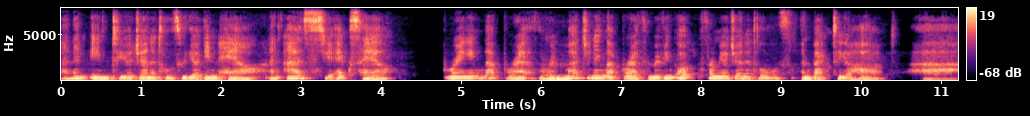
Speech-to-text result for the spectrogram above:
and then into your genitals with your inhale. And as you exhale, bringing that breath or imagining that breath moving up from your genitals and back to your heart.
